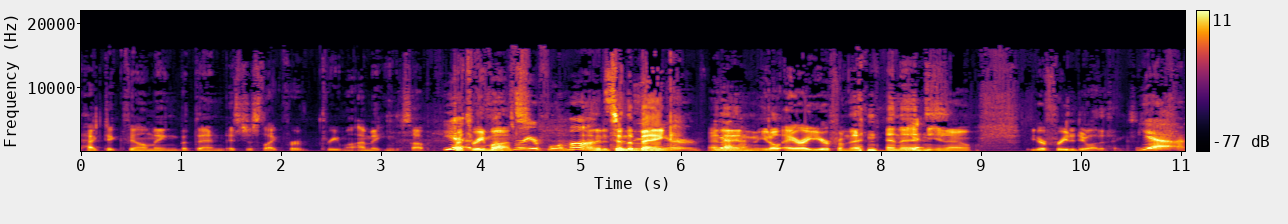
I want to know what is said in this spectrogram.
hectic filming, but then it's just like for three months. I'm making this up Yeah, for three months, three or four months, and then it's in the and bank, and yeah. then it'll air a year from then, and then Yes. you know you're free to do other things. Yeah.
